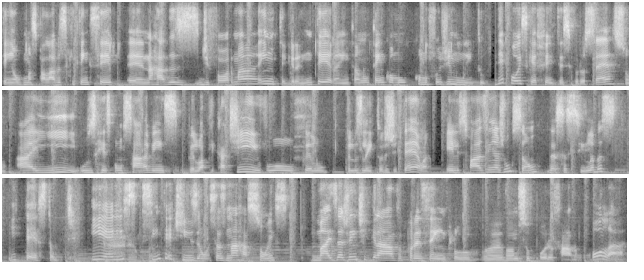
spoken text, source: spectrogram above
tem algumas palavras que têm que ser é, narradas de forma íntegra, inteira. Então não tem como, como fugir muito. Depois que é feito esse processo, aí os responsáveis pelo aplicativo ou pelo, pelos leitores de tela, eles fazem a junção dessas sílabas e testam. E eles Caramba. sintetizam essas narrações, mas a gente grava, por exemplo, uh, vamos supor, eu falo: Olá,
